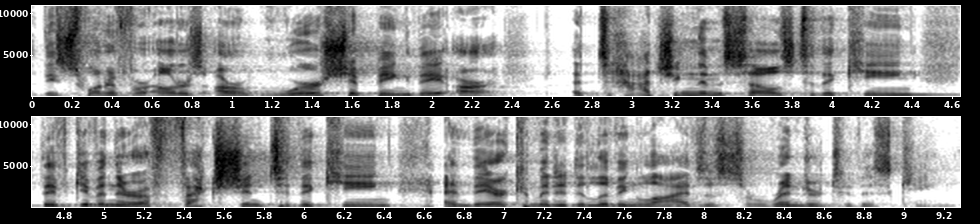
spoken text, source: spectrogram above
these 24 elders are worshiping, they are attaching themselves to the king, they've given their affection to the king, and they are committed to living lives of surrender to this king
